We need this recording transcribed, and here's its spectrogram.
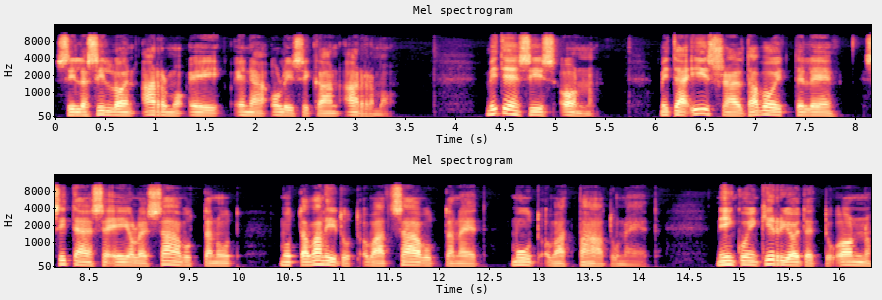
sillä silloin armo ei enää olisikaan armo. Miten siis on? Mitä Israel tavoittelee, sitä se ei ole saavuttanut, mutta valitut ovat saavuttaneet, muut ovat paatuneet. Niin kuin kirjoitettu on,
